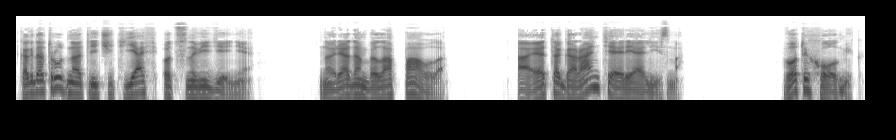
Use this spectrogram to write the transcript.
когда трудно отличить явь от сновидения. Но рядом была Паула. А это гарантия реализма. Вот и холмик.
